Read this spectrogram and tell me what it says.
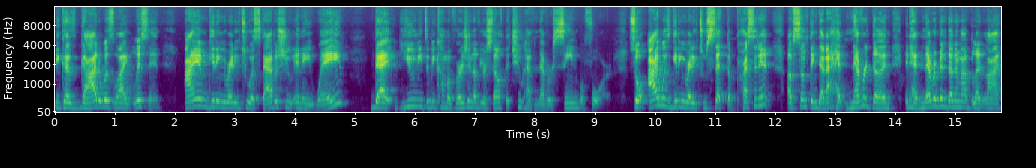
because God was like, listen, I am getting ready to establish you in a way that you need to become a version of yourself that you have never seen before. So I was getting ready to set the precedent of something that I had never done. It had never been done in my bloodline,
